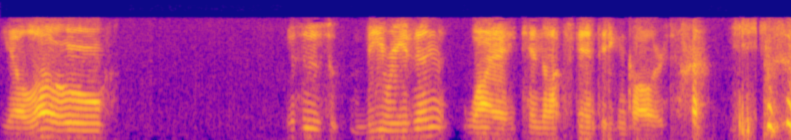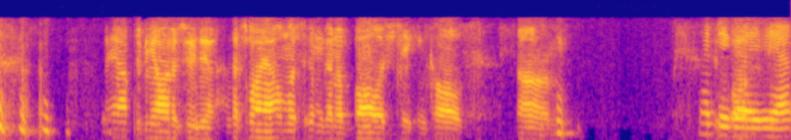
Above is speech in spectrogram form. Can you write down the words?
Hello. This is the reason why I cannot stand taking callers. I have to be honest with you. That's why I almost am going to abolish taking calls. Um, That'd be a good idea.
